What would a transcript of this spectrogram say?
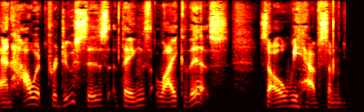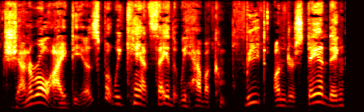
and how it produces things like this. So we have some general ideas, but we can't say that we have a complete understanding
